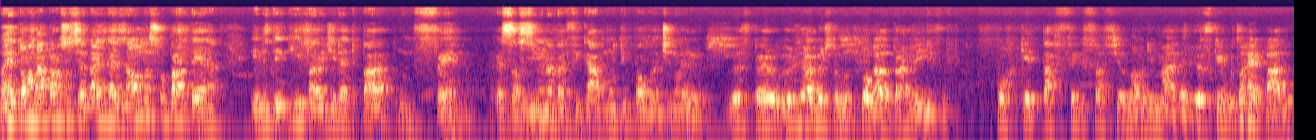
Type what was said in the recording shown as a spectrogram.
retornar para a sociedade das almas ou para a terra. Ele tem que ir para direto para o inferno. Essa cena vai ficar muito empolgante no anime. Eu espero, eu realmente estou muito empolgado para ver isso. Porque tá sensacional demais, velho. Eu fiquei muito hypado.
